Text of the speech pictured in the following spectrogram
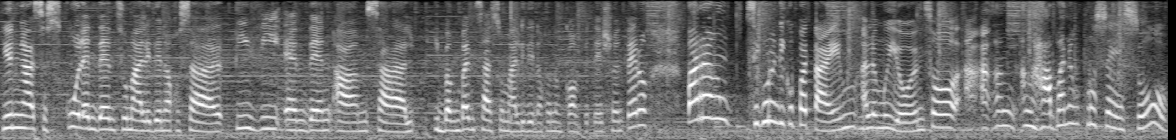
yun nga sa school and then sumali din ako sa TV and then um, sa ibang bansa sumali din ako ng competition. Pero parang siguro hindi ko pa time, alam mo yon So ang, ang, ang haba ng proseso.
